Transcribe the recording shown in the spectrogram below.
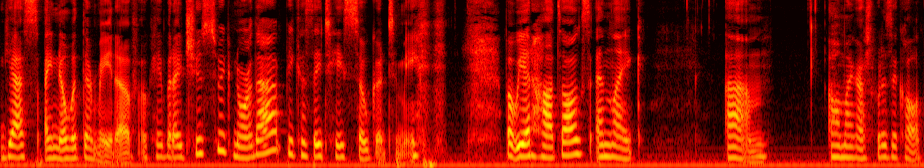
yes, I know what they're made of, okay? But I choose to ignore that because they taste so good to me. but we had hot dogs and like, um, oh my gosh, what is it called?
